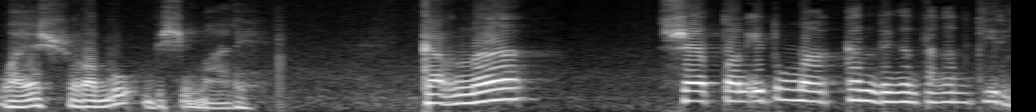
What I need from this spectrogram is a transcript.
wa yashrabu bishimalih karena syaitan itu makan dengan tangan kiri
